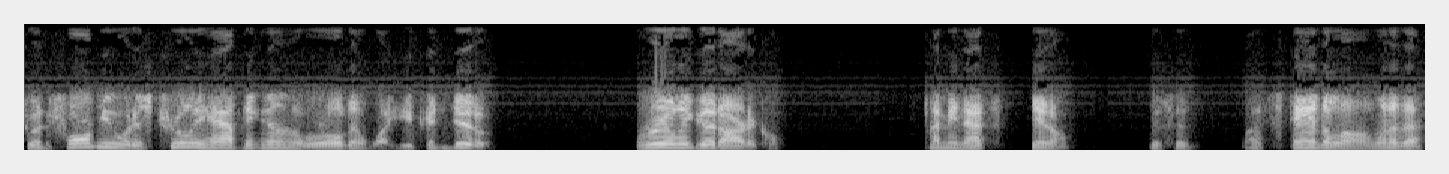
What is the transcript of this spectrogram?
to inform you what is truly happening in the world and what you can do. Really good article. I mean, that's you know, this is a standalone, one of the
